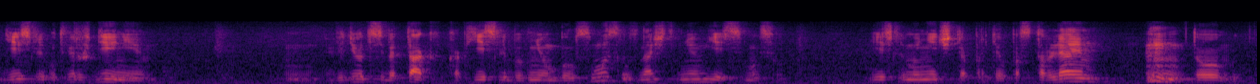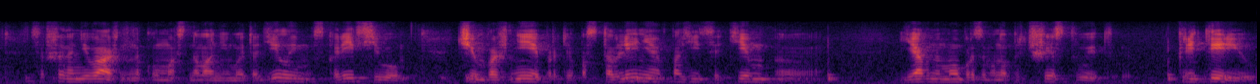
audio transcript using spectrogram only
если утверждение ведет себя так, как если бы в нем был смысл, значит в нем есть смысл. Если мы нечто противопоставляем, то совершенно неважно, на каком основании мы это делаем. Скорее всего, чем важнее противопоставление позиции, тем э, явным образом оно предшествует критерию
